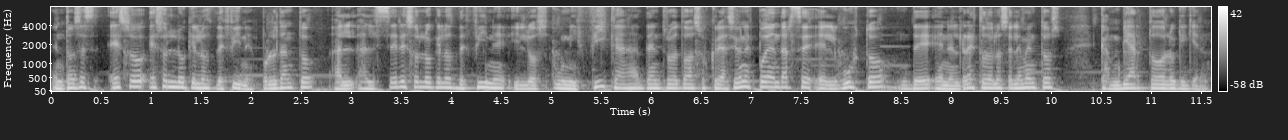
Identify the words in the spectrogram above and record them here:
Entonces eso, eso es lo que los define. Por lo tanto, al, al ser eso lo que los define y los unifica dentro de todas sus creaciones, pueden darse el gusto de en el resto de los elementos cambiar todo lo que quieran.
